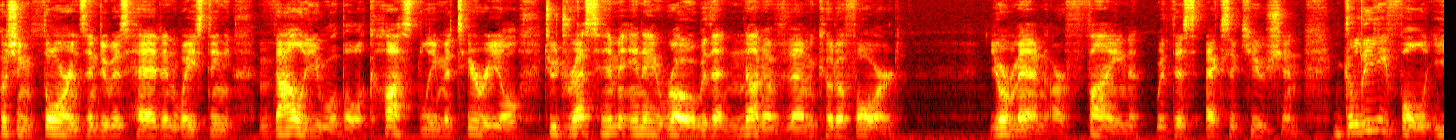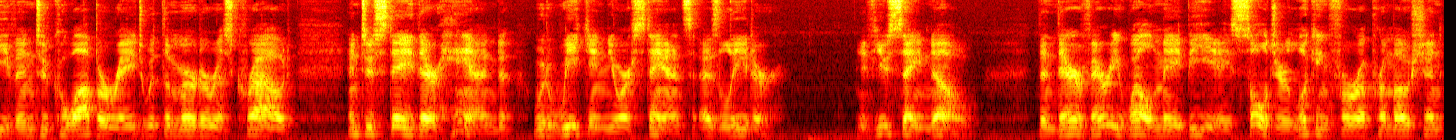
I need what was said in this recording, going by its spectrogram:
pushing thorns into his head and wasting valuable, costly material to dress him in a robe that none of them could afford. Your men are fine with this execution, gleeful even to cooperate with the murderous crowd, and to stay their hand would weaken your stance as leader. If you say no, then there very well may be a soldier looking for a promotion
